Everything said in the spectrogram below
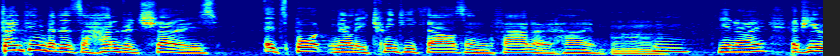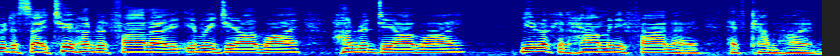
don't think of it as hundred shows. It's brought nearly twenty thousand whānau home. You know, if you were to say two hundred whānau every DIY, hundred DIY, you look at how many whānau have come home,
